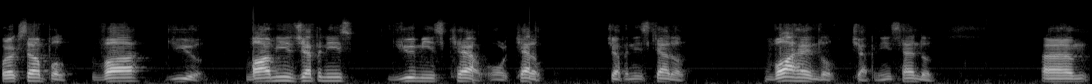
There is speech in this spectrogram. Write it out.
For example, Va Gyu. Va means Japanese, Gyu means cow or cattle, Japanese cattle. Va handle, Japanese handle. Um,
